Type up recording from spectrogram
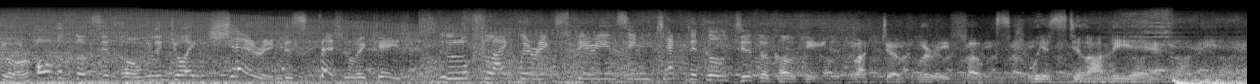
Sure all the folks at home will enjoy sharing this special occasion. Looks like we're experiencing technical difficulty. But don't worry, folks. We're still on the air.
